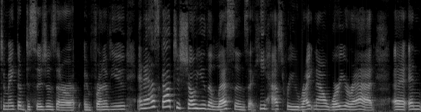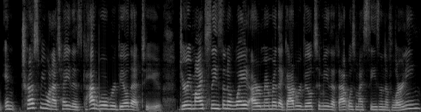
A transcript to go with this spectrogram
to make the decisions that are in front of you and ask God to show you the lessons that he has for you right now where you're at. Uh, and and trust me when I tell you this, God will reveal that to you. During my season of wait, I remember that God revealed to me that that was my season of learning,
